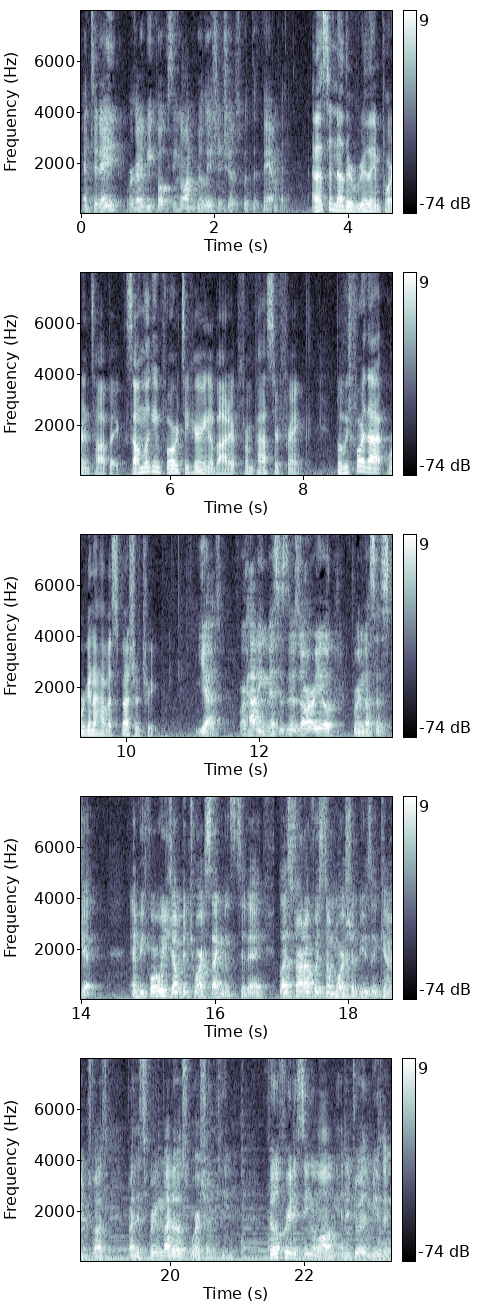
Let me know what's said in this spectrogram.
And today, we're going to be focusing on relationships with the family. And that's another really important topic, so I'm looking forward to hearing about it from Pastor Frank. But before that, we're going to have a special treat. Yes, we're having Mrs. Nazario bring us a skit. And before we jump into our segments today, let's start off with some worship music given to us by the Spring Meadows worship team. Feel free to sing along and enjoy the music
